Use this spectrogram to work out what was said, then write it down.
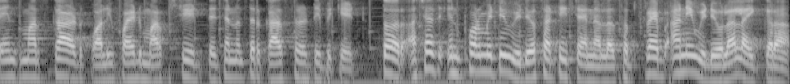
tenth marks card qualified marksheet त्याच्यानंतर कास्ट सर्टिफिकेट तर अशाच इन्फॉर्मेटिव्ह व्हिडिओसाठी चॅनलला सबस्क्राईब आणि व्हिडिओला लाईक करा.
